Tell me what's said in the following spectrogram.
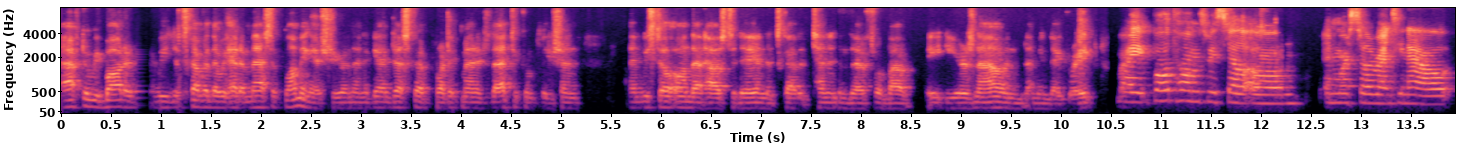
after we bought it, we discovered that we had a massive plumbing issue. And then again, Jessica project managed that to completion and we still own that house today and it's got a tenant in there for about eight years now and i mean they're great. Right both homes we still own and we're still renting out.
